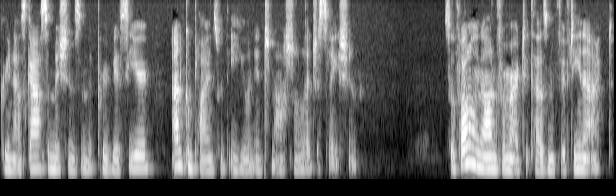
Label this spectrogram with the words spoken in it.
greenhouse gas emissions in the previous year and compliance with EU and international legislation. So, following on from our 2015 Act,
